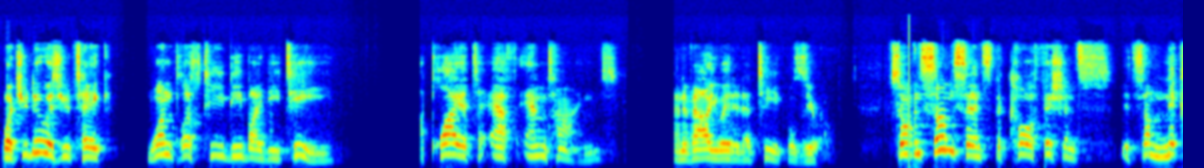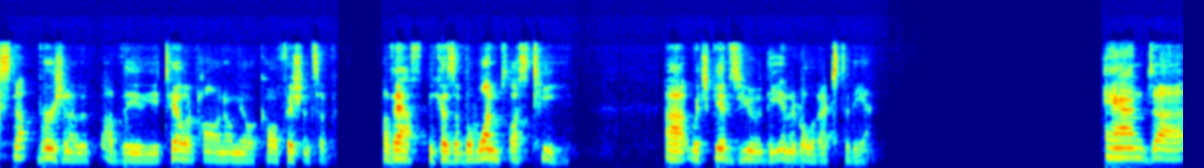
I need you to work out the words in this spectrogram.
what you do is you take 1 plus t d by dt, apply it to f n times, and evaluate it at t equals 0. So in some sense, the coefficients, it's some mixed up version of the, of the Taylor polynomial coefficients of of f because of the 1 plus t, uh, which gives you the integral of x to the n. And uh,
